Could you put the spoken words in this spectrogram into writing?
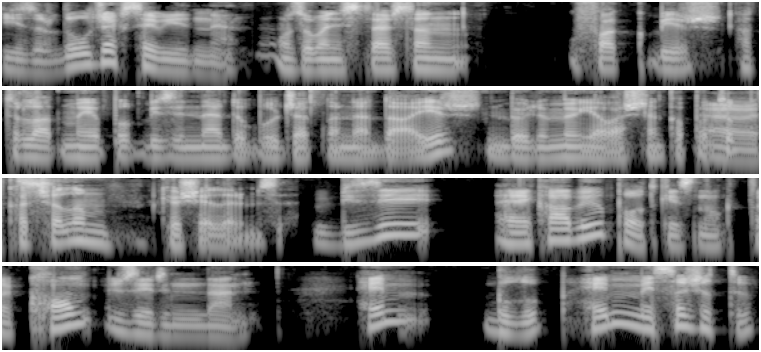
Deezer'da olacak sevgili dinleyen. O zaman istersen ufak bir hatırlatma yapıp bizi nerede bulacaklarına dair bölümü yavaştan kapatıp Evet. kaçalım köşelerimize. Bizi hkbpodcast.com üzerinden hem bulup hem mesaj atıp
